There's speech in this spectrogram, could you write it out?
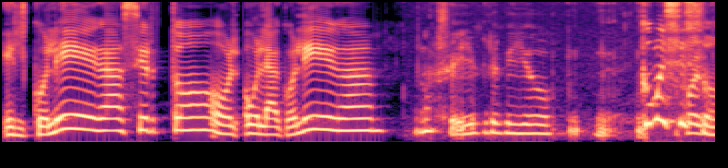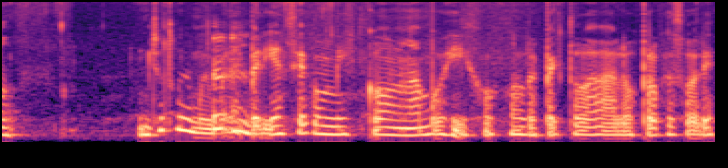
el, colega, ¿cierto? O, o, la colega. No sé, yo creo que yo... ¿Cómo es eso? Yo tuve muy buena experiencia con, mis, con ambos hijos con respecto a los profesores.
